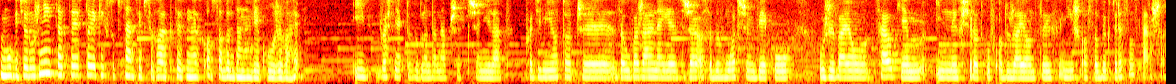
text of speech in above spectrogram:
mówić o różnicach, to jest to, jakich substancji psychoaktywnych osoby w danym wieku używają. I właśnie jak to wygląda na przestrzeni lat? Chodzi mi o to, czy zauważalne jest, że osoby w młodszym wieku używają całkiem innych środków odurzających niż osoby, które są starsze.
